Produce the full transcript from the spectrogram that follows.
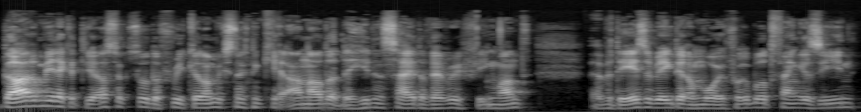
daarmee dat ik het juist ook zo de Free Economics nog een keer aanhaalde, the hidden side of everything. Want we hebben deze week er een mooi voorbeeld van gezien.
